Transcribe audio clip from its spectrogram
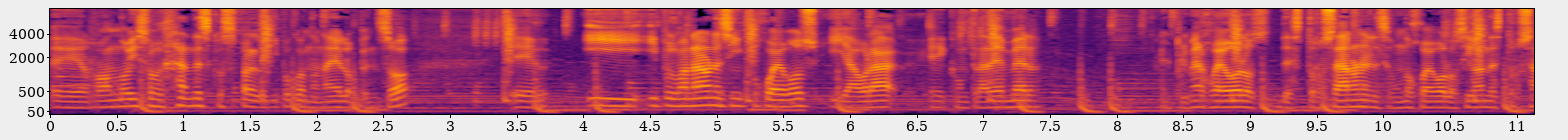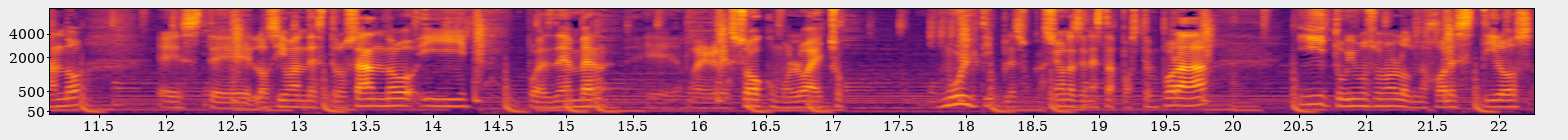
eh, Rondo hizo grandes cosas para el equipo cuando nadie lo pensó. Y, pues ganaron en cinco juegos y ahora contra Denver, primer juego los destrozaron, el segundo juego los iban destrozando. Este, los iban destrozando y pues Denver regresó como lo ha hecho múltiples ocasiones en esta postemporada y tuvimos uno de los mejores tiros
